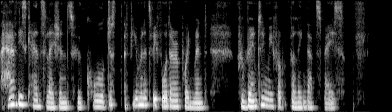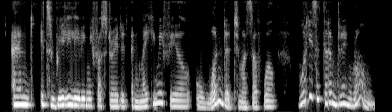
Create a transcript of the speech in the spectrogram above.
I have these cancellations who call just a few minutes before their appointment, preventing me from filling that space. And it's really leaving me frustrated and making me feel or wonder to myself, well, what is it that I'm doing wrong?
